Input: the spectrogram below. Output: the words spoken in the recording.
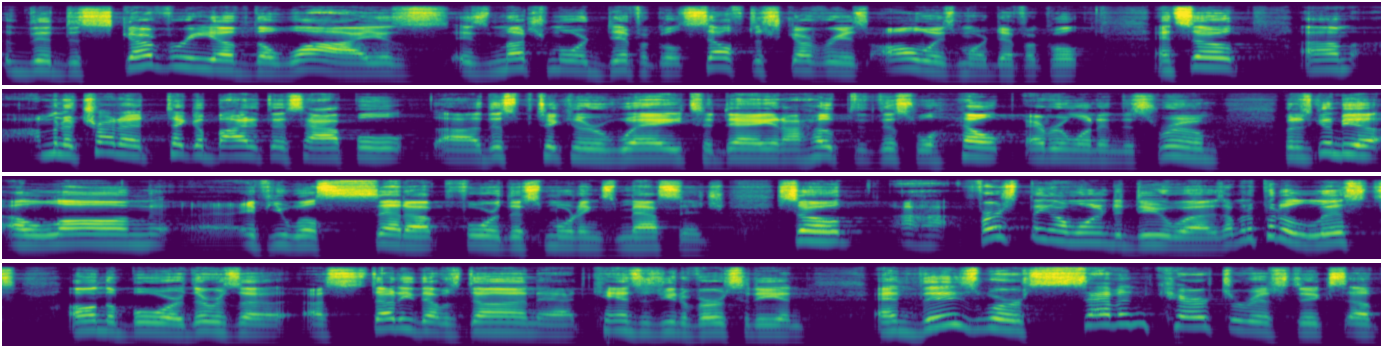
the discovery of the why is, is much more difficult. Self discovery is always more difficult. And so um, I'm going to try to take a bite at this apple uh, this particular way today, and I hope that this will help everyone in this room. But it's going to be a, a long, uh, if you will, setup for this morning's message. So, uh, first thing I wanted to do was I'm going to put a list on the board. There was a, a study that was done at Kansas University, and and these were seven characteristics of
